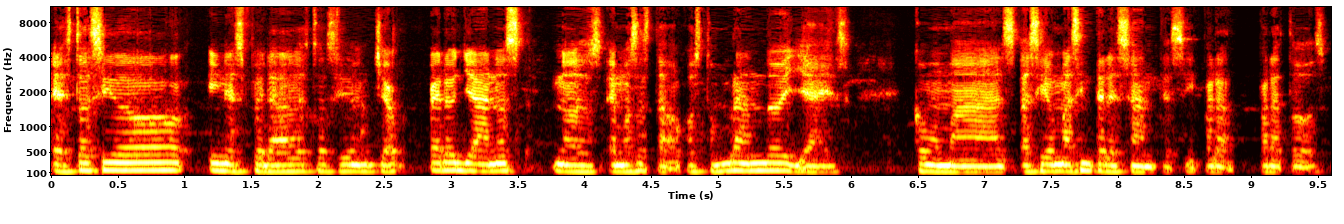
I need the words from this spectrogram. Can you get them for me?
esto ha sido inesperado, esto ha sido un shock, pero ya nos, nos hemos estado acostumbrando y ya es como más, ha sido más interesante, sí, para, para todos.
